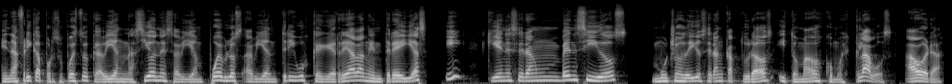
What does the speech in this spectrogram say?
En África, por supuesto, que habían naciones, habían pueblos, habían tribus que guerreaban entre ellas y quienes eran vencidos Muchos de ellos eran capturados y tomados como esclavos. Ahora,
